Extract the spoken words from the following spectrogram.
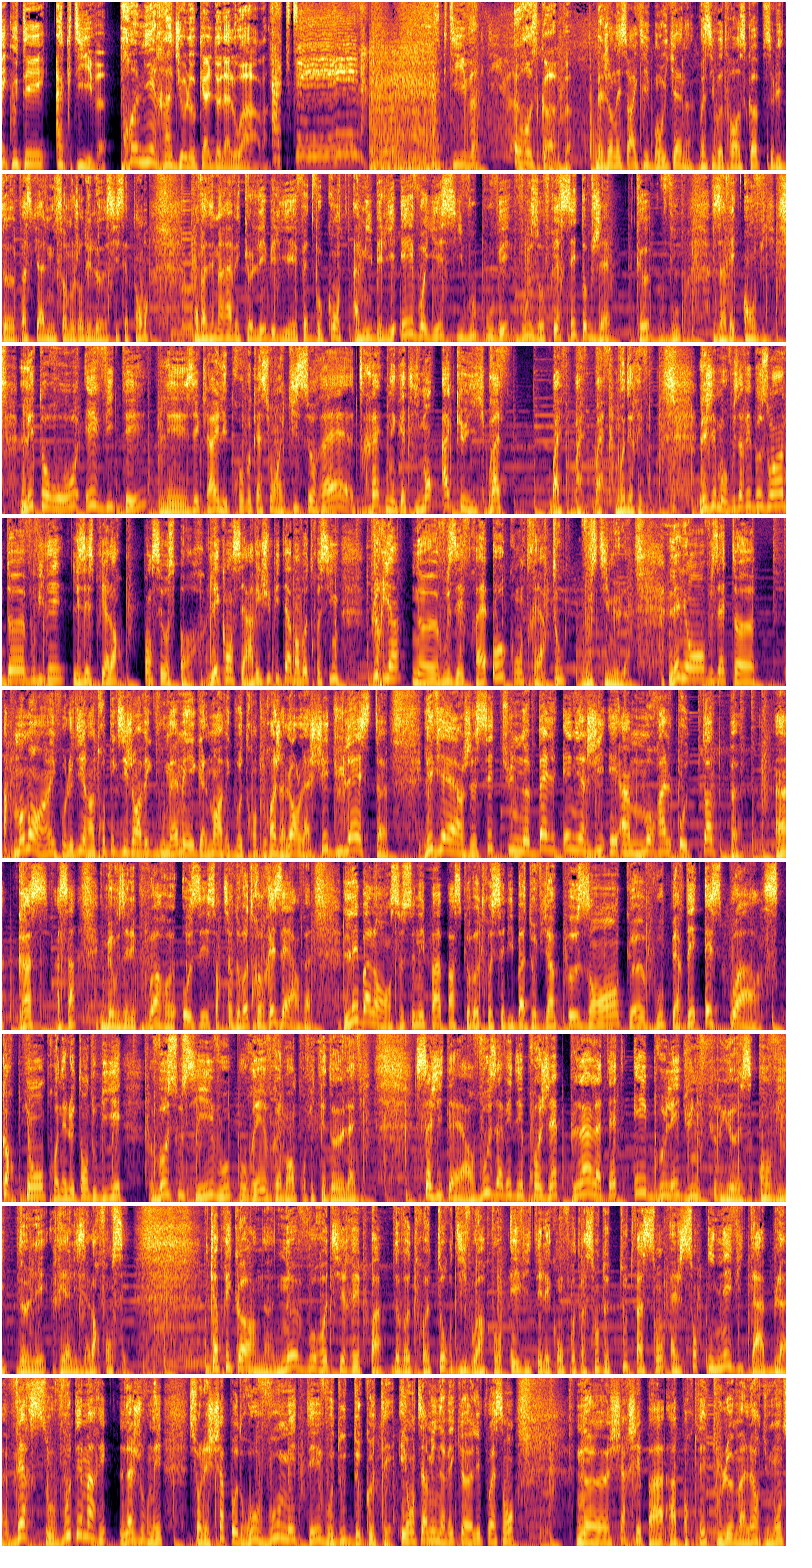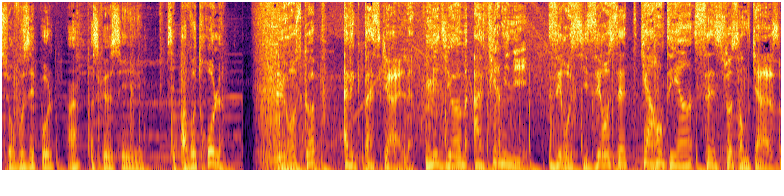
Vous écoutez Active, première radio locale de la Loire. Active. Active, Horoscope. Belle journée sur Active, bon week-end. Voici votre horoscope, celui de Pascal. Nous sommes aujourd'hui le 6 septembre. On va démarrer avec les béliers. Faites vos comptes, amis béliers, et voyez si vous pouvez vous offrir cet objet que vous avez envie. Les taureaux, évitez les éclats et les provocations hein, qui seraient très négativement accueillis. Bref, bref, bref, bref, modérez-vous. Les gémeaux, vous avez besoin de vous vider les esprits, alors pensez au sport. Les cancers, avec Jupiter dans votre signe, plus rien ne vous effraie, au contraire, tout vous stimule. Les lions, vous êtes... euh, par moment, hein, il faut le dire, hein, trop exigeant avec vous-même et également avec votre entourage, alors lâchez du lest. Les vierges, c'est une belle énergie et un moral au top. Hein, grâce à ça, eh bien, vous allez pouvoir euh, oser sortir de votre réserve. Les balances, ce n'est pas parce que votre célibat devient pesant que vous perdez espoir. Scorpion, prenez le temps d'oublier vos soucis, vous pourrez vraiment profiter de la vie. Sagittaire, vous avez des projets plein la tête et brûlés d'une furieuse envie de les réaliser. Alors foncez. Capricorne, ne vous retirez pas de votre tour d'ivoire pour éviter les confrontations. De toute façon, elles sont inévitables. Verseau, vous démarrez la journée sur les chapeaux de roue, vous mettez vos doutes de côté. Et on termine avec euh, les poissons. Ne cherchez pas à porter tout le malheur du monde sur vos épaules, hein, parce que c'est c'est pas votre rôle. L'horoscope avec Pascal, médium à Firmini. 06 07 41 16 75.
